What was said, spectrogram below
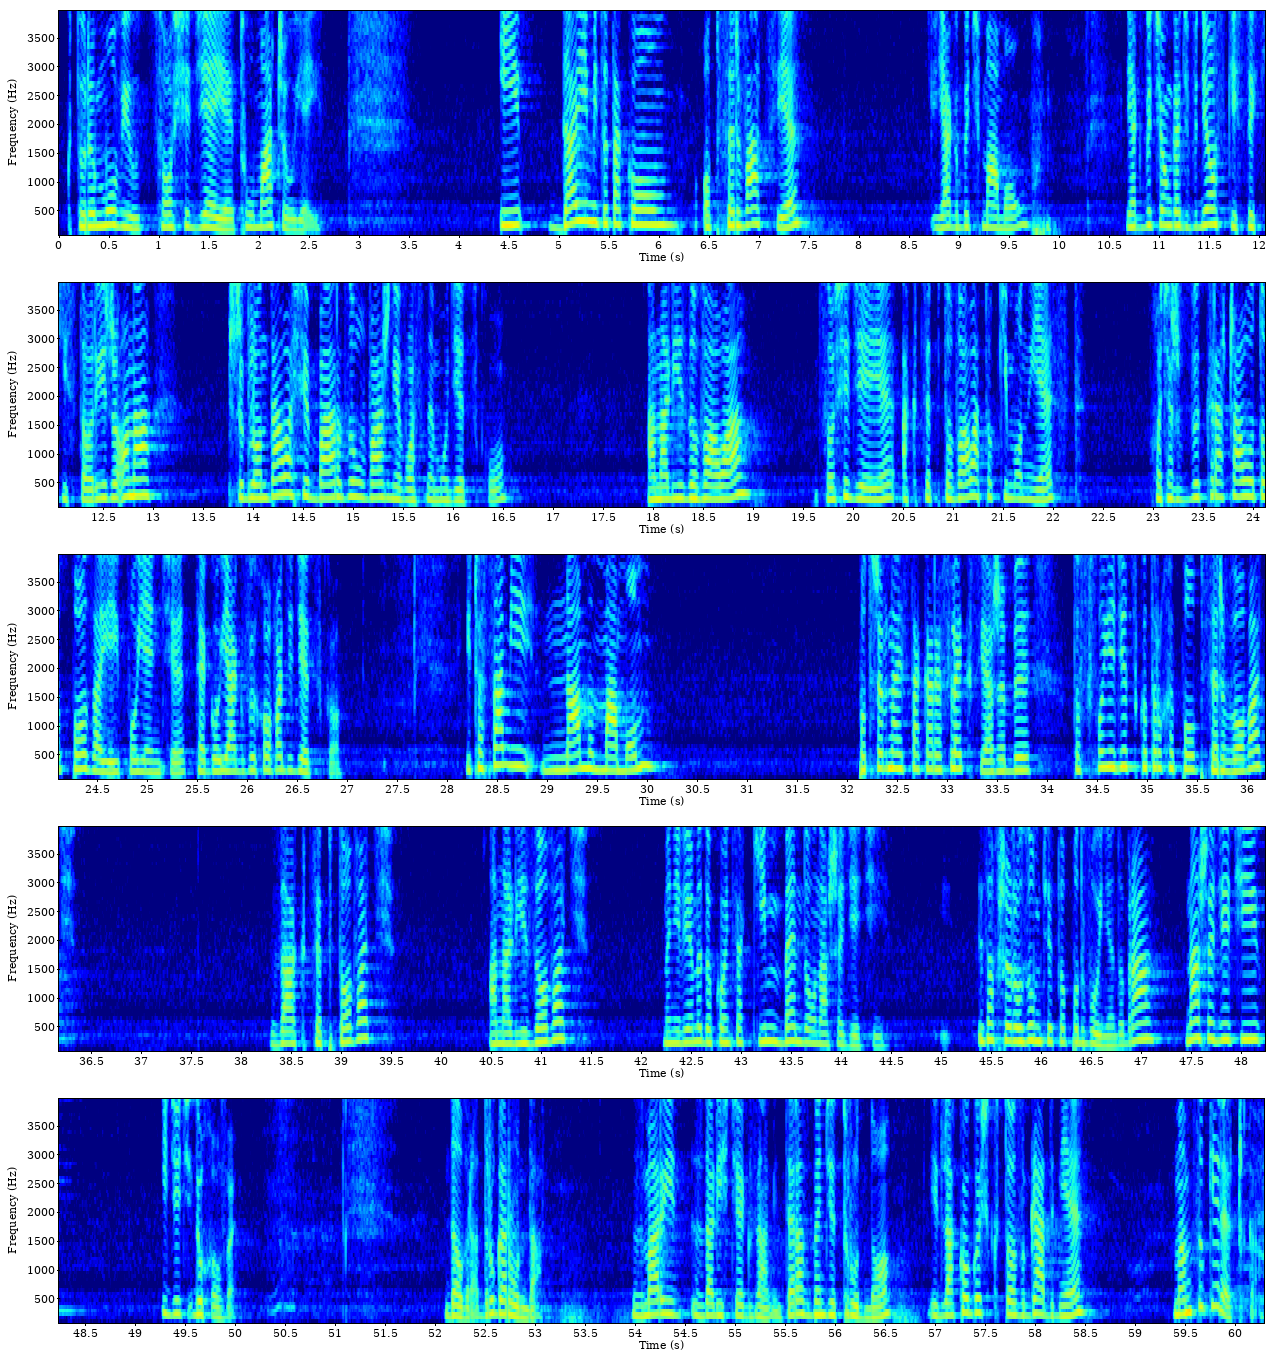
który mówił, co się dzieje, tłumaczył jej. I daje mi to taką obserwację, jak być mamą, jak wyciągać wnioski z tych historii, że ona przyglądała się bardzo uważnie własnemu dziecku, analizowała, co się dzieje, akceptowała to, kim on jest, chociaż wykraczało to poza jej pojęcie tego, jak wychować dziecko. I czasami nam, mamom, potrzebna jest taka refleksja, żeby to swoje dziecko trochę poobserwować, zaakceptować, analizować. My nie wiemy do końca, kim będą nasze dzieci. I zawsze rozumcie to podwójnie, dobra? Nasze dzieci i dzieci duchowe. Dobra, druga runda. Z Marii zdaliście egzamin. Teraz będzie trudno i dla kogoś, kto zgadnie, mam cukiereczka.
